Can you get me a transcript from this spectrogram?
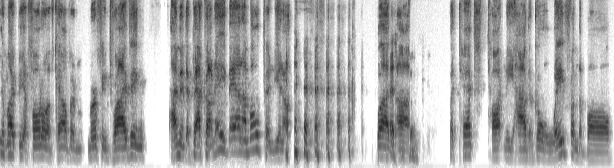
there might be a photo of Calvin Murphy driving. I'm in the background. Hey man, I'm open. You know. but uh, but Tex taught me how to go away from the ball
